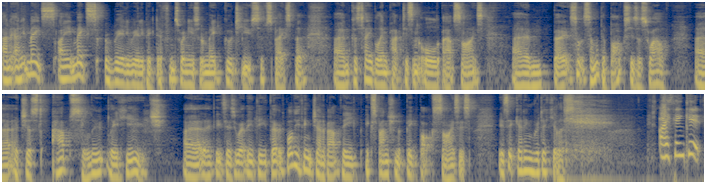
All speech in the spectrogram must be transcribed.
and and it makes I, it makes a really really big difference when you sort of make good use of space. But because table impact isn't all about size, um, but some some of the boxes as well uh, are just absolutely huge. Uh, it is where the, the, the, what do you think, Jen, about the expansion of big box sizes? Is it getting ridiculous? I think it.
